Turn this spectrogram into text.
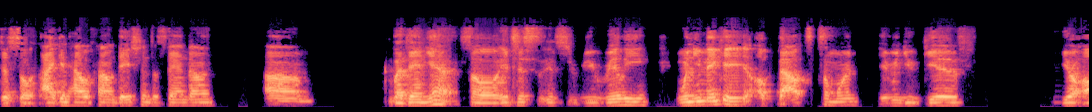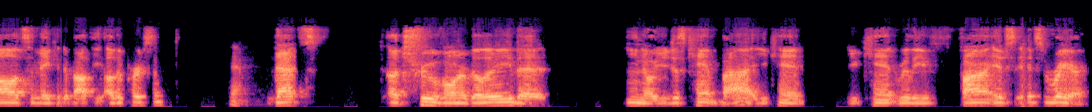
just so I can have a foundation to stand on. Um, but then, yeah, so it's just, it's, you really, when you make it about someone, when you give your all to make it about the other person, yeah, that's a true vulnerability that, you know, you just can't buy. You can't, you can't really find, it's, it's rare.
